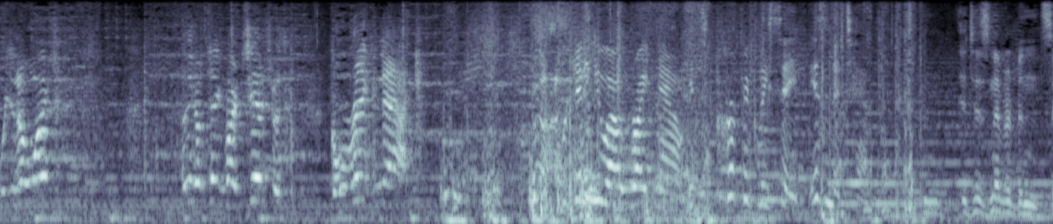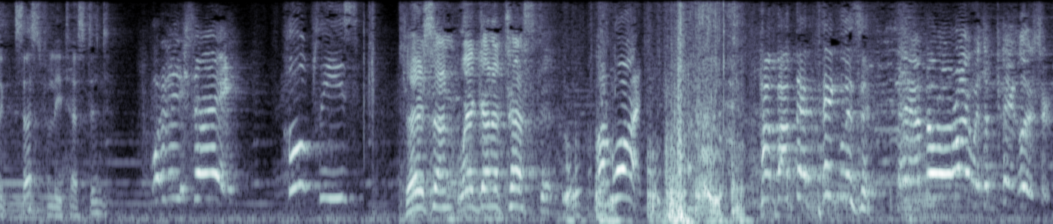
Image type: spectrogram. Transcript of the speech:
Well, you know what? I think I'll take my chance with Gorignak. We're getting you out right now. It's perfectly safe, isn't it, Ted? It has never been successfully tested. What did he say? Hold, please. Jason, we're gonna test it. On what? How about that pig lizard? Hey, I'm doing all right with the pig lizard.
